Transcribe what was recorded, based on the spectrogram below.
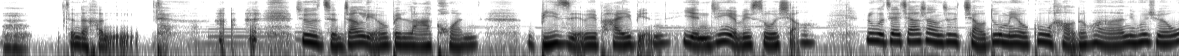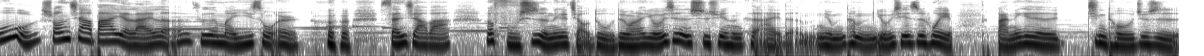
嗯，真的很。就是整张脸又被拉宽，鼻子也被拍扁，眼睛也被缩小。如果再加上这个角度没有顾好的话，你会觉得哦，双下巴也来了，这个买一送二，三下巴和俯视的那个角度，对吗？有一些人视讯很可爱的，你们他们有一些是会把那个镜头就是。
